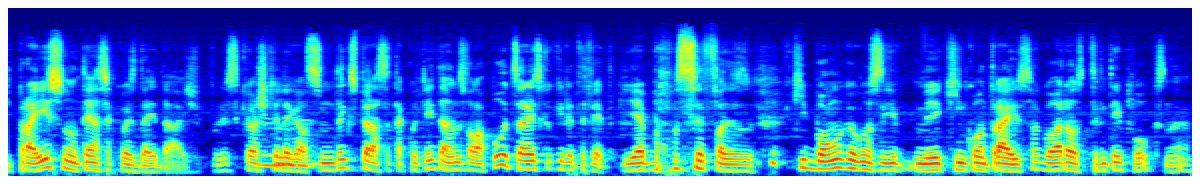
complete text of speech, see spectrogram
e para isso não tem essa coisa da idade. Por isso que eu acho uhum. que é legal. Uhum. Você não tem que esperar você estar tá com 80 anos e falar, putz, era isso que eu queria ter feito. E é bom você fazer. que bom que eu consegui meio que encontrar isso agora aos 30 e poucos, né?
